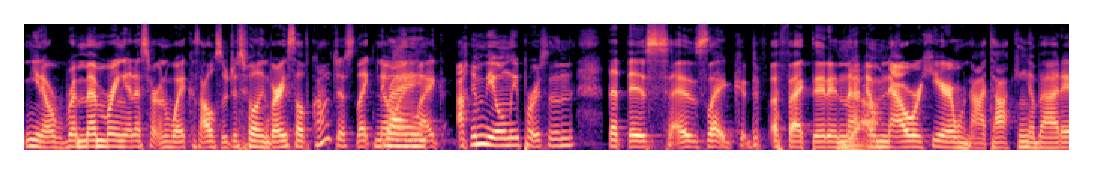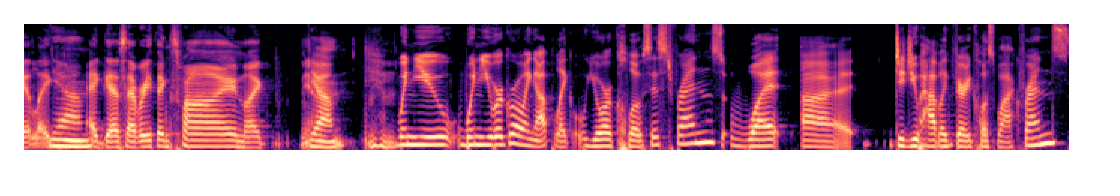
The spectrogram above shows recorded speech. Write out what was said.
you know, remembering in a certain way because also just feeling very self conscious, like knowing Right. like I'm the only person that this has like affected, and, that, Yeah. and now we're here and we're not talking about it. Like, Yeah. I guess everything's fine. Like, Yeah. When you when you were growing up, like your closest friends, what uh did you have like very close black friends?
